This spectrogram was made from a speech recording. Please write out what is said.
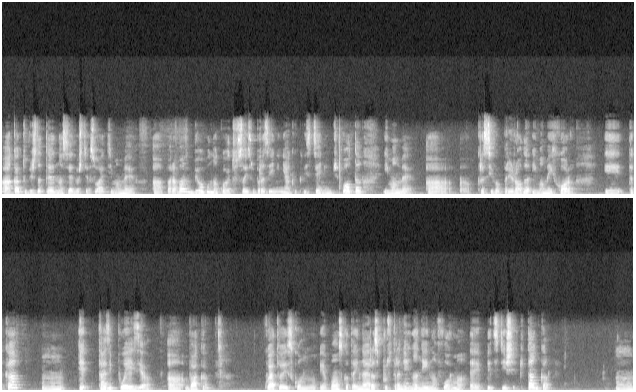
А, както виждате на следващия слайд имаме а, параван бьобо, на който са изобразени някакви сцени от живота, имаме а, красива природа, имаме и хора. И така м- тази поезия, а, вака, която е изконно японската и най-разпространена нейна форма е петстишието танка, м-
